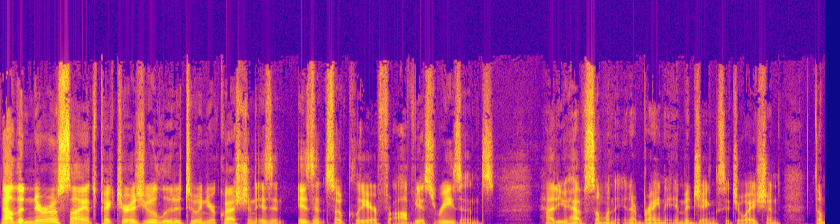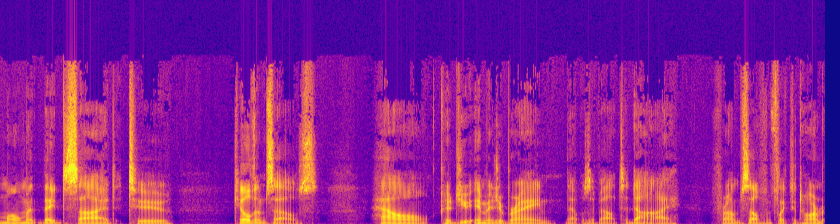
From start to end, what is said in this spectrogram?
now, the neuroscience picture, as you alluded to in your question, isn't isn't so clear for obvious reasons. How do you have someone in a brain imaging situation the moment they decide to kill themselves? how could you image a brain that was about to die from self inflicted harm?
